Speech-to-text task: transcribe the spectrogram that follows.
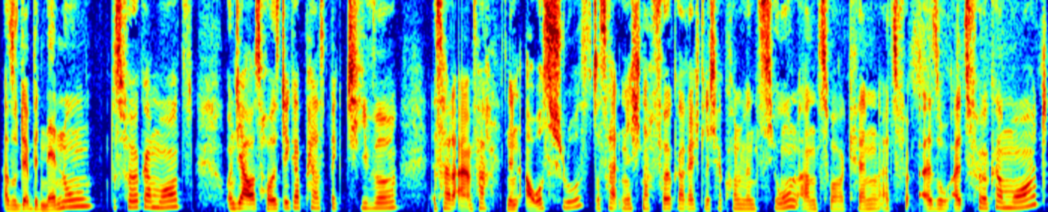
also der Benennung des Völkermords. Und ja, aus heutiger Perspektive ist halt einfach ein Ausschluss, das halt nicht nach völkerrechtlicher Konvention anzuerkennen, als, also als Völkermord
